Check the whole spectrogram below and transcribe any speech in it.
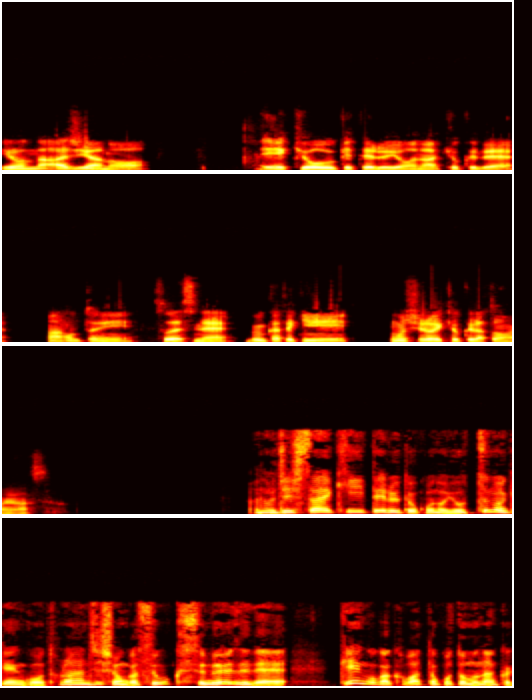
いろんなアジアの影響を受けてるような曲で、まあ本当にそうですね、文化的に面白い曲だと思います。あの、実際聞いてると、この4つの言語、トランジションがすごくスムーズで、言語が変わったこともなんか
